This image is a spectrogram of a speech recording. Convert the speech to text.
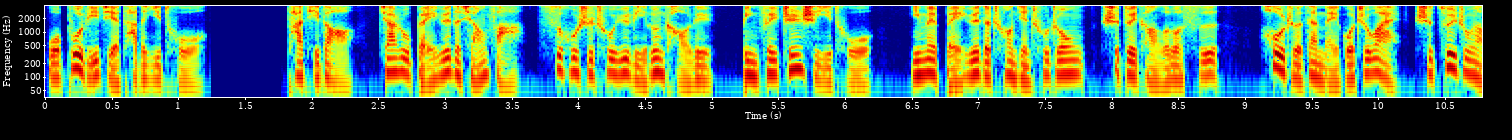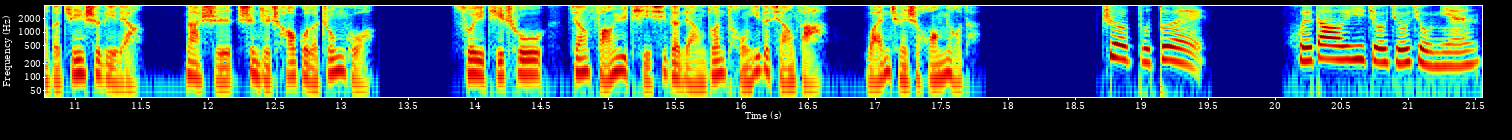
我不理解他的意图。他提到加入北约的想法似乎是出于理论考虑，并非真实意图。因为北约的创建初衷是对抗俄罗斯，后者在美国之外是最重要的军事力量，那时甚至超过了中国。所以提出将防御体系的两端统一的想法，完全是荒谬的。这不对。回到一九九九年，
